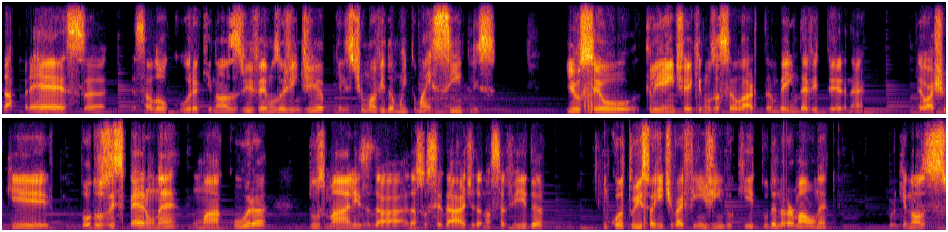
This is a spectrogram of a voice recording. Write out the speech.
da pressa, essa loucura que nós vivemos hoje em dia, porque eles tinham uma vida muito mais simples e o seu cliente aí que nos usa celular também deve ter, né? Eu acho que todos esperam, né, uma cura dos males da, da sociedade, da nossa vida. Enquanto isso, a gente vai fingindo que tudo é normal, né? Porque nós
